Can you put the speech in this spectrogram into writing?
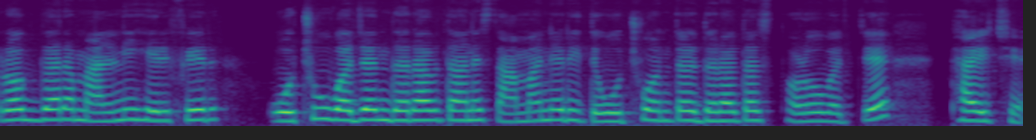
ટ્રક દ્વારા માલની હેરફેર ઓછું વજન ધરાવતા અને સામાન્ય રીતે ઓછું અંતર ધરાવતા સ્થળો વચ્ચે થાય છે.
